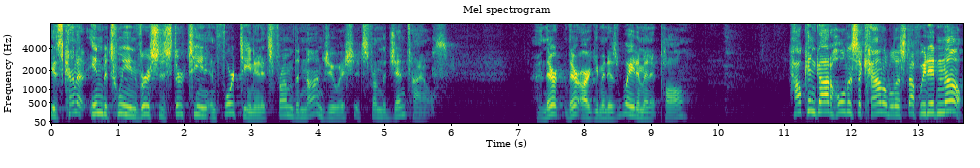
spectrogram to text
is kind of in between verses 13 and 14, and it's from the non Jewish, it's from the Gentiles. And their, their argument is wait a minute, Paul. How can God hold us accountable to stuff we didn't know?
